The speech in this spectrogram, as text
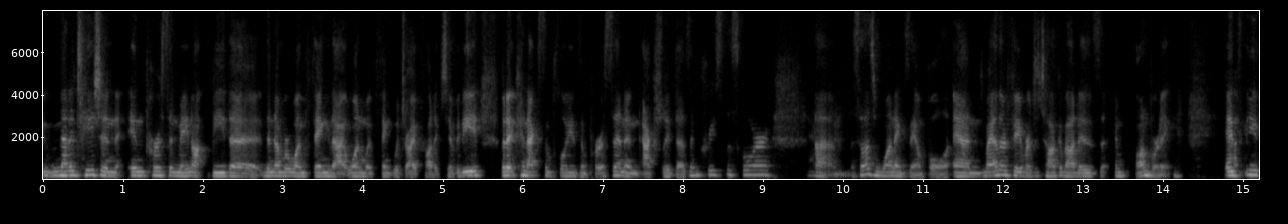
meditation in person may not be the the number one thing that one would think would drive productivity but it connects employees in person and actually does increase the score yeah. um, so that's one example and my other favorite to talk about is onboarding yeah. it's you,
